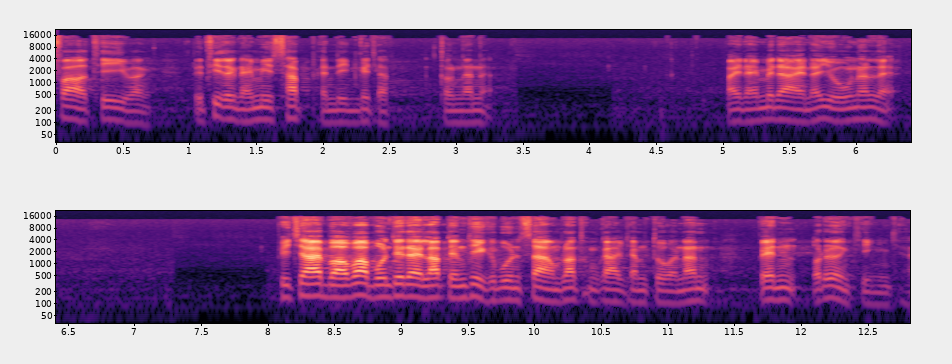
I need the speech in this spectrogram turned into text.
เฝ้าที่บางหรือที่ตรงไหนมีทรัพย์แผ่นดินก็จะตรงนั้นอะไปไหนไม่ได้นะอยู่นั้นแหละ พี่ชายบอกว่าบุญที่ได้รับเต็มที่คือบุญสร้างพระธรรมกายจำตัวนั้น เป็นเรื่องจริงจ้ะ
